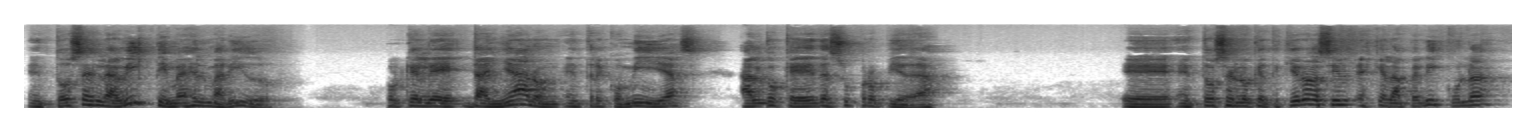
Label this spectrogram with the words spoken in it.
Entonces la víctima es el marido, porque le dañaron, entre comillas, algo que es de su propiedad. Eh, entonces, lo que te quiero decir es que la película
